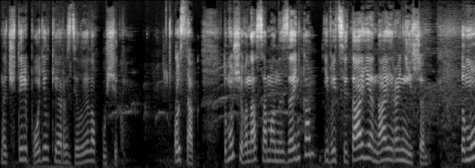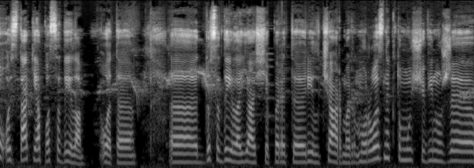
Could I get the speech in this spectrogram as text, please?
На чотири поділки я розділила кущик. Ось так. Тому що вона сама низенька і вицвітає найраніше. Тому ось так я посадила. От, е, е, досадила я ще перед Ріл Чармер морозник, тому що він уже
